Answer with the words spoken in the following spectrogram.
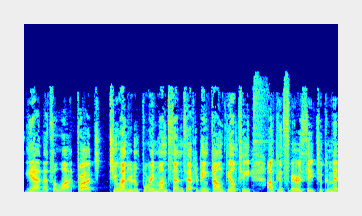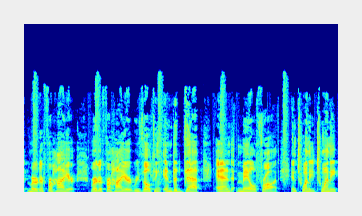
Yeah, that's a lot. For a 240 month sentence after being found guilty of conspiracy to commit murder for hire. Murder for hire resulting in the death and mail fraud. In 2020,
